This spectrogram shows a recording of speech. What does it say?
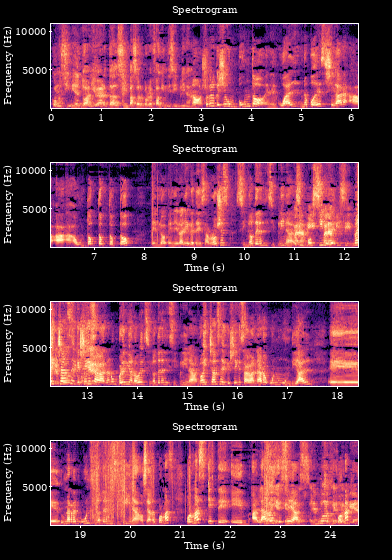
conocimiento a libertad sin pasar por la fucking disciplina. No, yo creo que llega un punto en el cual no podés llegar a, a- a un top, top, top, top en, lo, en el área que te desarrolles si no tenés disciplina. Para es mí- imposible. para mí sí, no hay chance de que llegues a ganar un premio Nobel si no tenés disciplina. No hay chance de que llegues a ganar un mundial eh, de una Red Bull si no tenés disciplina. O sea, no- por más, por más este eh, alado que seas. hay muchos Por más, que,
